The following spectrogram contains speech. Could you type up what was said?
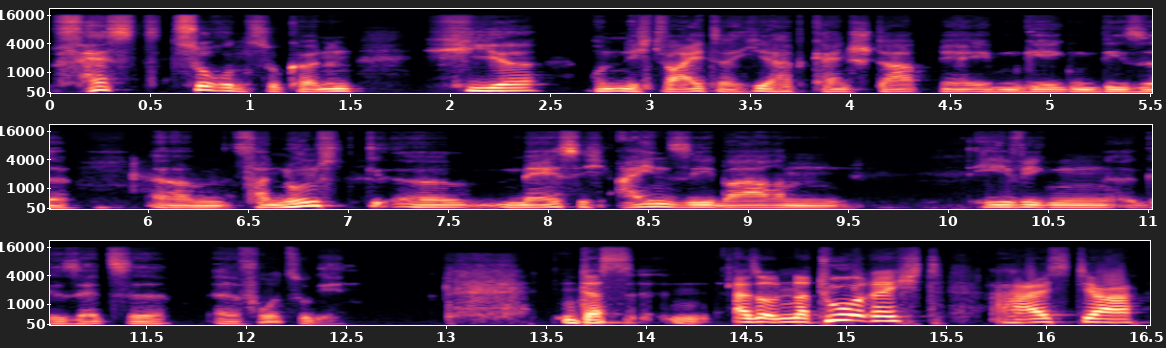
festzurren zu können. Hier und nicht weiter. Hier hat kein Staat mehr eben gegen diese ähm, vernunftmäßig äh, einsehbaren ewigen Gesetze äh, vorzugehen. Das, also Naturrecht heißt ja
